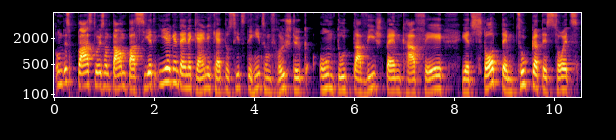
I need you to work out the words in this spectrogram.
und es passt alles und dann passiert irgendeine Kleinigkeit. Du sitzt dich hin zum Frühstück und du erwischt beim Kaffee jetzt statt dem Zucker das Salz.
